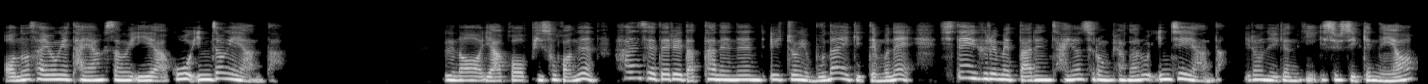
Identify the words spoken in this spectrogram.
언어 사용의 다양성을 이해하고 인정해야 한다. 은어, 약어, 비속어는 한 세대를 나타내는 일종의 문화이기 때문에 시대의 흐름에 따른 자연스러운 변화로 인지해야 한다. 이런 의견이 있을 수 있겠네요.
